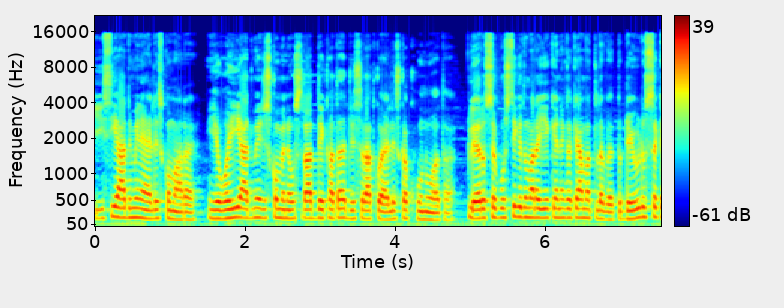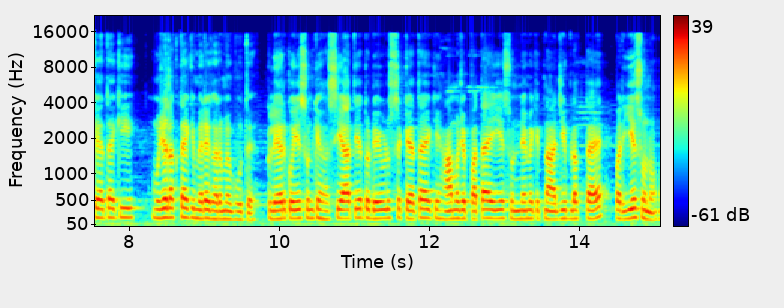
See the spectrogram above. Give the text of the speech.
कि, इसी आदमी ने एलिस को मारा है। ये वही आदमी है जिसको मैंने उस रात देखा था, जिस रात को एलिस का खून हुआ था। क्लेयर उससे पूछती कि, तुम्हारा ये कहने का क्या मतलब है? तो डेविड उससे कहता है कि, मुझे लगता है कि मेरे घर में भूत है। क्लेयर को ये सुन के हँसी आती है तो डेविड उससे कहता है कि हाँ मुझे पता है, ये सुनने में कितना अजीब लगता है, पर ये सुनो।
